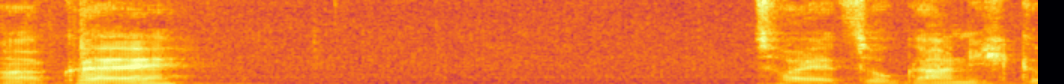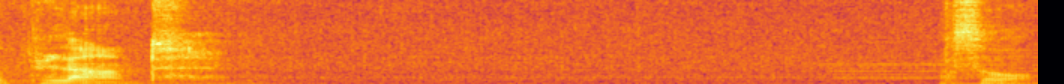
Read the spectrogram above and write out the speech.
Okay. Das war jetzt so gar nicht geplant. Achso.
